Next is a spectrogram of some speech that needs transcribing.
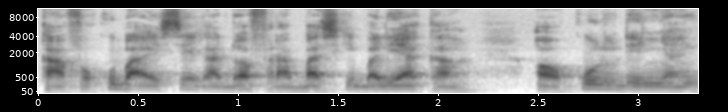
k'a fɔ k'u b'a essayer ka dɔ fara basigibaliya kan ɔ k'olu de ɲangi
